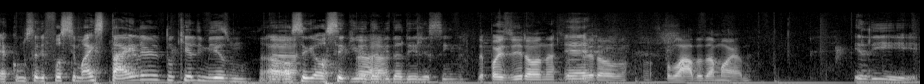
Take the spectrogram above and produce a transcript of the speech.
É como se ele fosse mais Tyler do que ele mesmo, ao, É. ao se- ao seguir da Aham. vida dele, assim, né? Depois virou, né? É. Virou o lado da moeda. ele,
